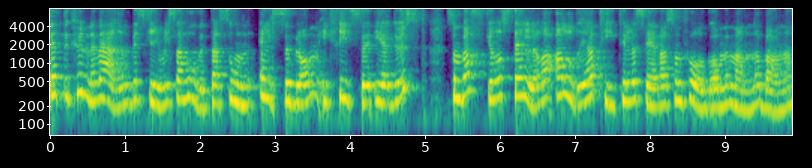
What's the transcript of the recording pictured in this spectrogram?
Dette kunne være en beskrivelse av hovedpersonen Else Blom i 'Krise i august', som vasker og steller og aldri har tid til å se hva som foregår med mannen og barna.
